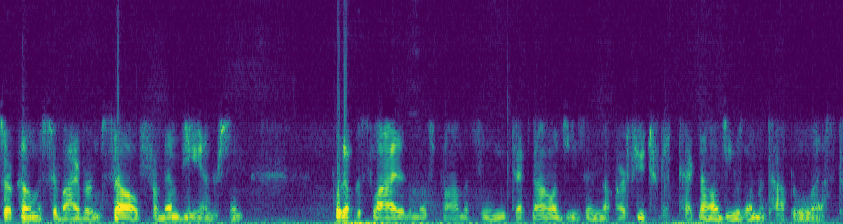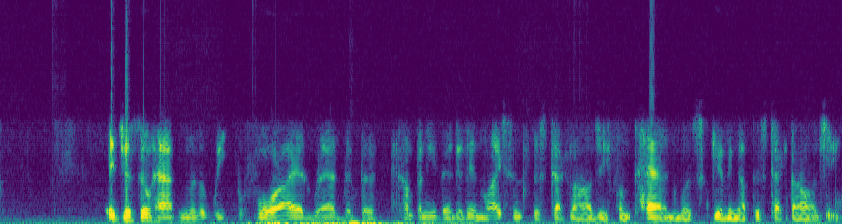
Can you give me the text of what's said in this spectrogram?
sarcoma survivor himself from MD Anderson, put up a slide of the most promising new technologies, and our future technology was on the top of the list. It just so happened that a week before I had read that the company that had licensed this technology from Penn was giving up this technology.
